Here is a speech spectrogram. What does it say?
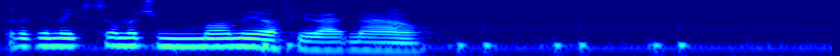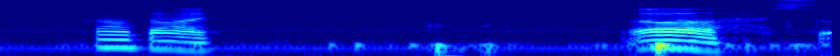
but I can make so much money off you right now. Can't I? Oh, so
